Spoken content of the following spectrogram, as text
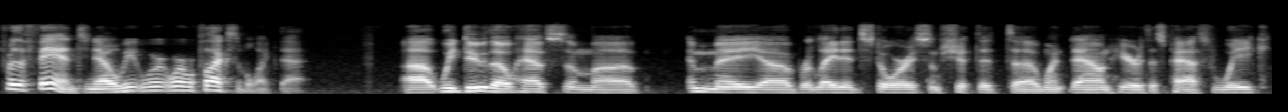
for the fans. You know, we we're, we're flexible like that. Uh, we do though have some uh, MMA uh, related stories, some shit that uh, went down here this past week,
